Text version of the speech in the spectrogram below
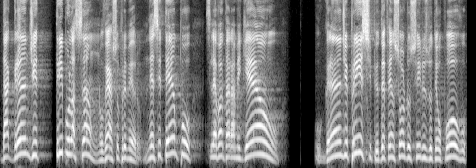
da grande tribulação, no verso primeiro. Nesse tempo se levantará Miguel, o grande príncipe, o defensor dos filhos do teu povo,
